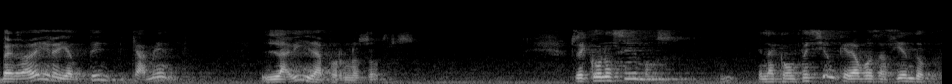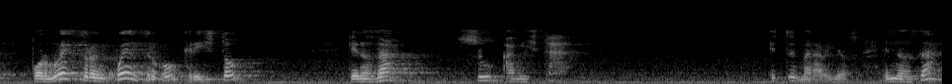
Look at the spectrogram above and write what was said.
verdadera y auténticamente la vida por nosotros. Reconocemos en la confesión que vamos haciendo por nuestro encuentro con Cristo que nos da su amistad. Esto es maravilloso. Él nos da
